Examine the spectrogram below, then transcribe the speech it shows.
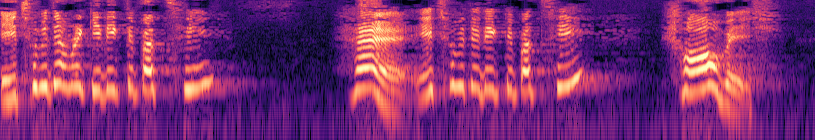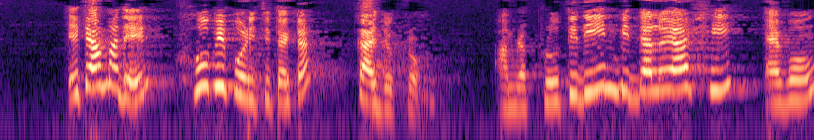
এই ছবিতে আমরা কি দেখতে পাচ্ছি? হ্যাঁ এই ছবিতে দেখতে পাচ্ছি সমাবেশ। এটা আমাদের খুবই পরিচিত একটা কার্যক্রম। আমরা প্রতিদিন বিদ্যালয়ে আসি এবং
